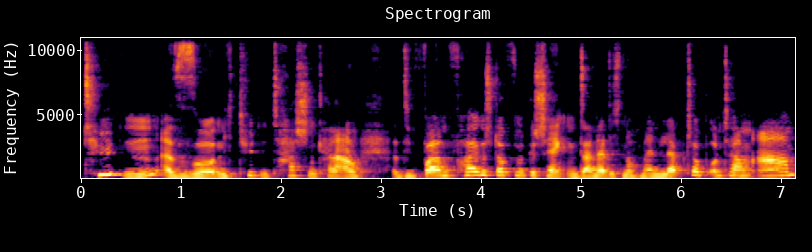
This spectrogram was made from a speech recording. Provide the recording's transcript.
Tüten, also so nicht Tüten, Taschen, keine Ahnung. Die waren vollgestopft mit Geschenken. Dann hatte ich noch meinen Laptop unterm Arm.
